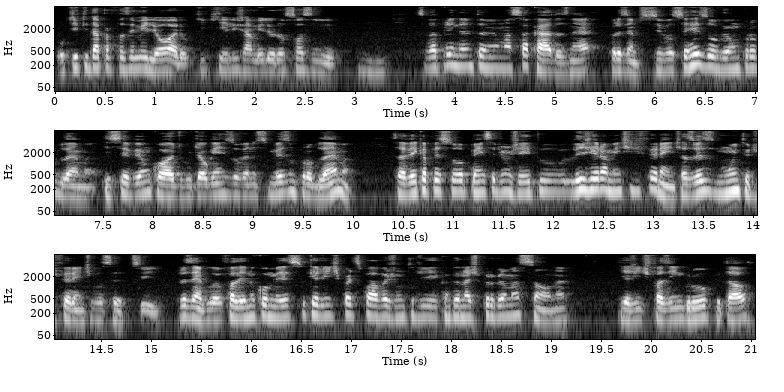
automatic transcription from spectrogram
o que, que dá pra fazer melhor, o que, que ele já melhorou sozinho. Você vai aprendendo também umas sacadas, né? Por exemplo, se você resolver um problema e você vê um código de alguém resolvendo esse mesmo problema, você vai ver que a pessoa pensa de um jeito ligeiramente diferente, às vezes muito diferente de você. Sim. Por exemplo, eu falei no começo que a gente participava junto de campeonato de programação, né? E a gente fazia em grupo e tal.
